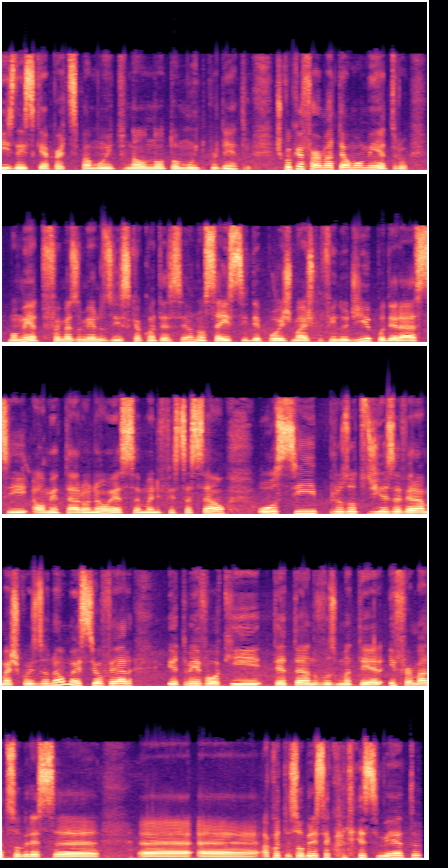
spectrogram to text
quis nem sequer participar muito, não não estou muito por dentro. De qualquer forma, até o momento, momento foi mais ou menos isso que aconteceu. Não sei se depois, mais para o fim do dia, poderá se aumentar ou não essa manifestação, ou se para os outros dias haverá mais coisas ou não, mas se houver, eu também vou aqui tentando vos manter informados sobre essa uh, uh, sobre esse acontecimento.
